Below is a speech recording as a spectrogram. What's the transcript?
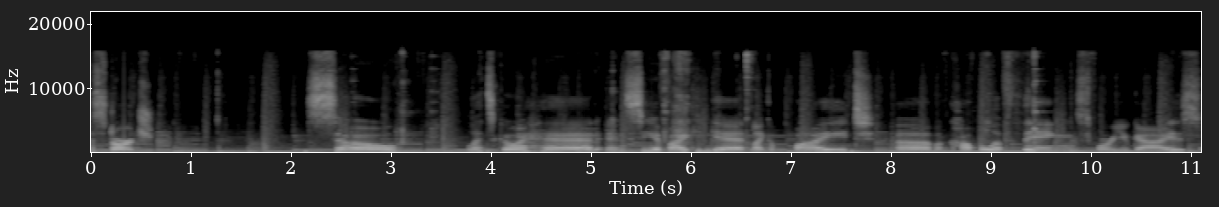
a starch. So let's go ahead and see if I can get like a bite of a couple of things for you guys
